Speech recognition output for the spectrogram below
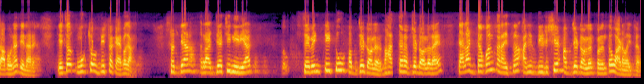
राबवण्यात येणार आहे. याचं मुख्य उद्दिष्ट काय बघा. सध्या राज्याची निर्यात सेव्हन्टी टू अब्ज डॉलर बहात्तर अब्ज डॉलर आहे. त्याला डबल करायचं आणि दीडशे अब्ज डॉलर पर्यंत वाढवायचं.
